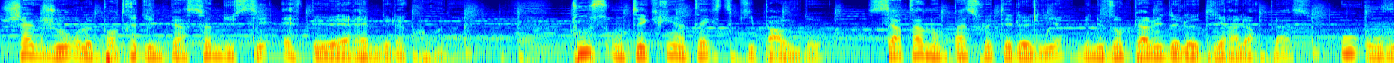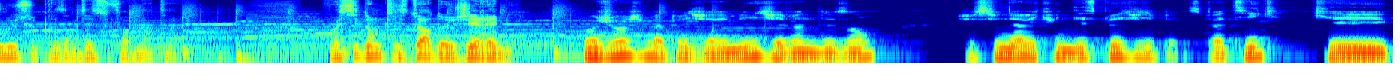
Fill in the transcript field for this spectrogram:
chaque jour le portrait d'une personne du CFPERM de la couronnerie. Tous ont écrit un texte qui parle d'eux. Certains n'ont pas souhaité le lire, mais nous ont permis de le dire à leur place, ou ont voulu se présenter sous forme d'interview. Voici donc l'histoire de Jérémy. Bonjour, je m'appelle Jérémy, j'ai 22 ans. Je suis né avec une dysplasie spastique qui est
